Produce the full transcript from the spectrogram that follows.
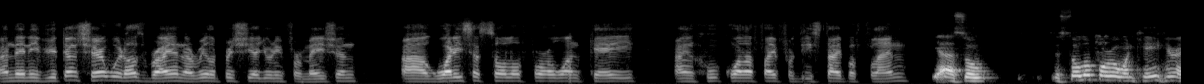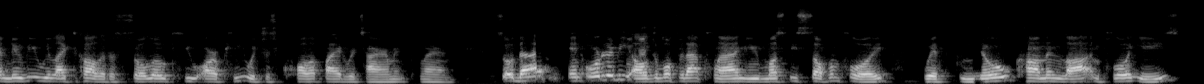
And then if you can share with us, Brian, I really appreciate your information. Uh, what is a solo 401k, and who qualify for this type of plan? Yeah, so the solo 401k here at NuView, we like to call it a solo QRP, which is qualified retirement plan. So that in order to be eligible for that plan, you must be self-employed with no common law employees.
